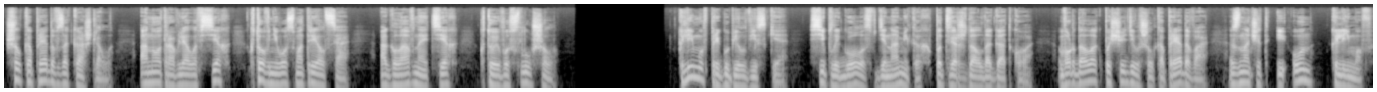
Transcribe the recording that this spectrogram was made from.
Шелкопрядов закашлял. Оно отравляло всех, кто в него смотрелся, а главное — тех, кто его слушал. Климов пригубил виски. Сиплый голос в динамиках подтверждал догадку. Вордалак пощадил Шелкопрядова, значит, и он, Климов,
